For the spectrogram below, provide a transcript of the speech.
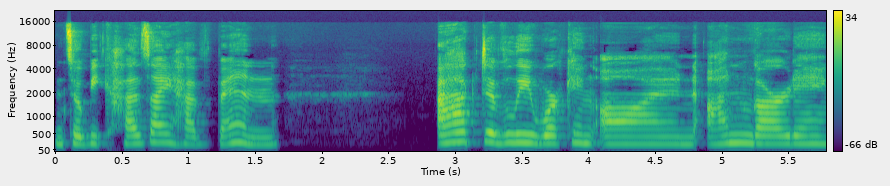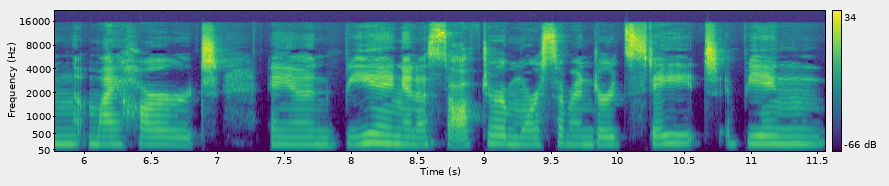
And so, because I have been actively working on unguarding my heart and being in a softer, more surrendered state, being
